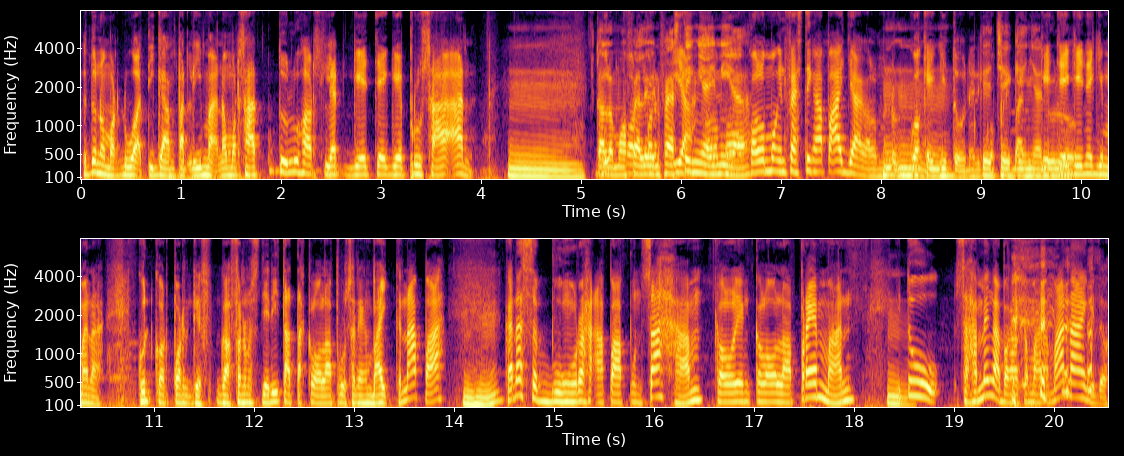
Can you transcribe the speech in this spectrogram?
itu nomor 2 3 4 5 nomor satu lu harus lihat GCG perusahaan Hmm, kalau mau value corporate- investing iya, ya kalau ini mau- ya Kalau mau investing apa aja kalau menurut gua kayak Mm-mm. gitu dari GCG-nya. GCG-nya gimana? Good corporate gov- governance jadi tata kelola perusahaan yang baik. Kenapa? Mhm. Karena semurah apa pun saham, kalau yang kelola preman itu sahamnya nggak bakal ke mana-mana gitu.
